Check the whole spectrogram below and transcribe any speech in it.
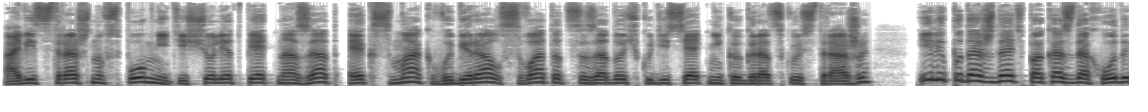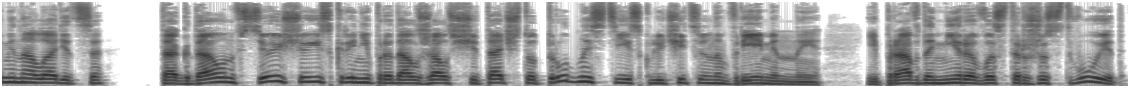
А ведь страшно вспомнить, еще лет пять назад экс-маг выбирал свататься за дочку десятника городской стражи или подождать, пока с доходами наладится. Тогда он все еще искренне продолжал считать, что трудности исключительно временные, и правда мира восторжествует,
